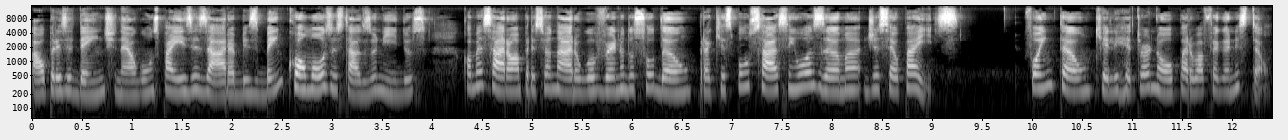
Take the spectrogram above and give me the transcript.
ao presidente, né, alguns países árabes, bem como os Estados Unidos, começaram a pressionar o governo do Sudão para que expulsassem o Osama de seu país. Foi então que ele retornou para o Afeganistão.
